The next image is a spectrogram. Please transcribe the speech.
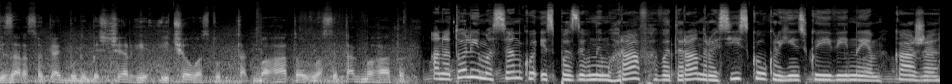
і зараз опять буде без черги. І чого вас тут так багато? Вас і так багато. Анатолій Масенко із позивним граф, ветеран російсько-української війни, каже:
